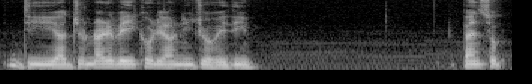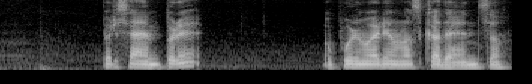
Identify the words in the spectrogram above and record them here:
di aggiornare veicoli ogni giovedì. Penso per sempre oppure magari a una scadenza.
